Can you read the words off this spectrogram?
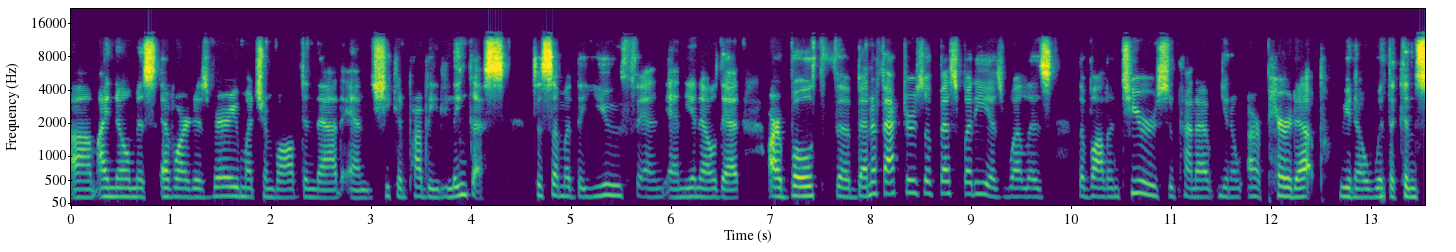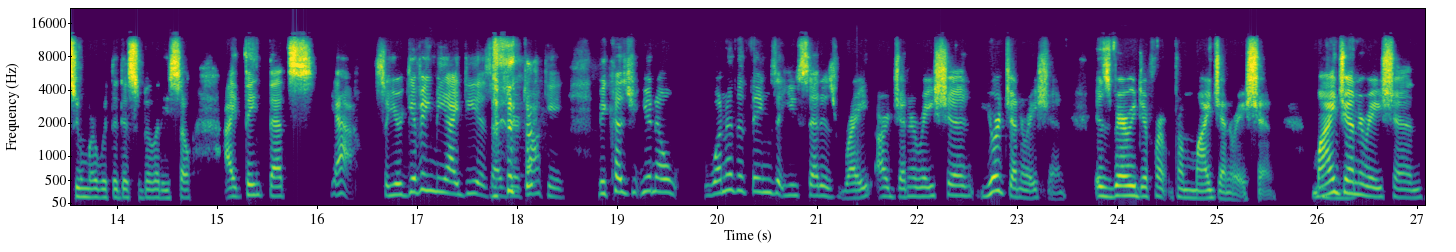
um, I know Miss Evard is very much involved in that, and she can probably link us to some of the youth and and you know that are both the benefactors of Best Buddy as well as the volunteers who kind of you know are paired up you know with the consumer with the disability. So i think that's yeah. So you're giving me ideas as you're talking because you know one of the things that you said is right. Our generation your generation is very different from my generation my mm-hmm. generation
